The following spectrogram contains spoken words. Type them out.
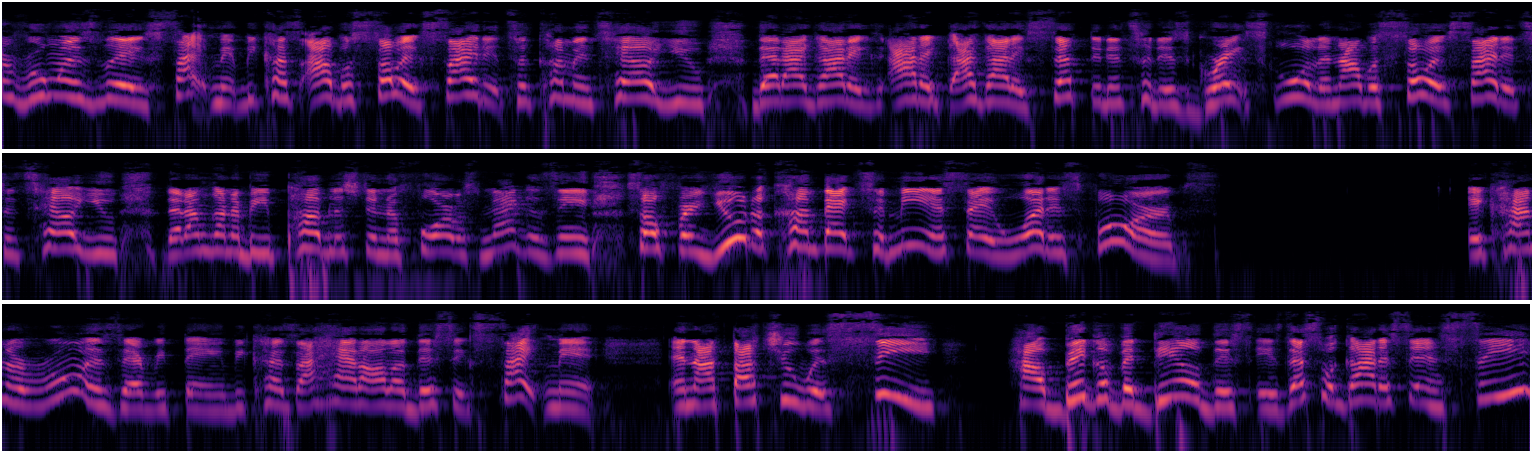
of ruins the excitement because I was so excited to come and tell you that I got I, I got accepted into this great school and I was so excited to tell you that I'm going to be published in the Forbes magazine. So for you to come back to me and say, "What is Forbes?" It kind of ruins everything because I had all of this excitement and I thought you would see how big of a deal this is. That's what God is saying. See,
